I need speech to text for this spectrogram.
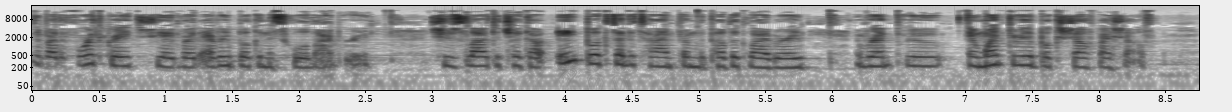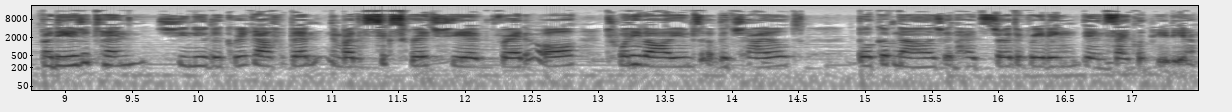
and by the fourth grade, she had read every book in the school library. She was allowed to check out eight books at a time from the public library and through and went through the books shelf by shelf. By the age of 10, she knew the Greek alphabet, and by the sixth grade, she had read all 20 volumes of the Child's Book of Knowledge and had started reading the encyclopedia.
